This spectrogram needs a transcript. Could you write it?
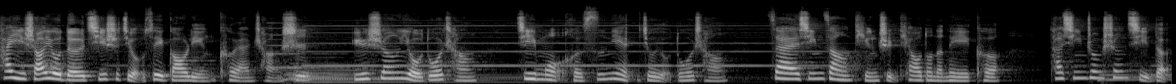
她以少有的七十九岁高龄溘然长逝，余生有多长，寂寞和思念就有多长。在心脏停止跳动的那一刻。他心中升起的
